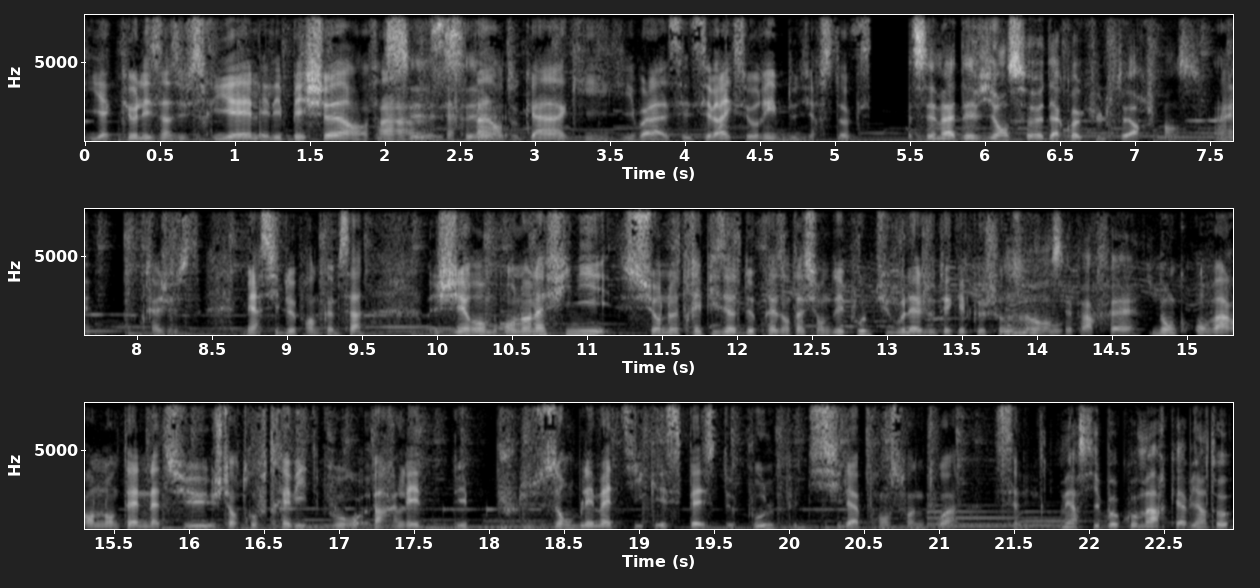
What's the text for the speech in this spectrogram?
Il n'y a que les industriels et les pêcheurs, enfin certains en tout cas, qui, qui- voilà, c'est vrai que c'est horrible de dire stock, C'est ma déviance d'aquaculteur, je pense. très juste. Merci de le prendre comme ça. Jérôme, on en a fini sur notre épisode de présentation des poules. Tu voulais ajouter quelque chose Non, ou- c'est parfait. Donc on va rendre l'antenne là-dessus. Je te retrouve très vite pour parler des plus emblématiques espèces de poulpes. D'ici là, prends soin de toi. Salut. Merci beaucoup, Marc. À bientôt.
